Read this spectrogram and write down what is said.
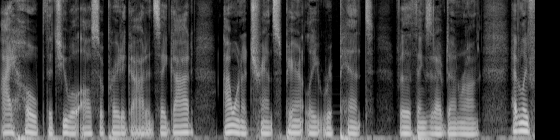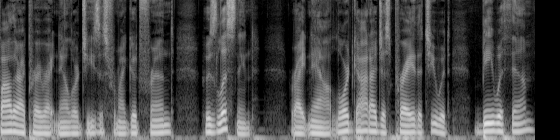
I hope that you will also pray to God and say, God, I want to transparently repent for the things that I've done wrong. Heavenly Father, I pray right now, Lord Jesus, for my good friend who's listening right now. Lord God, I just pray that you would be with them,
